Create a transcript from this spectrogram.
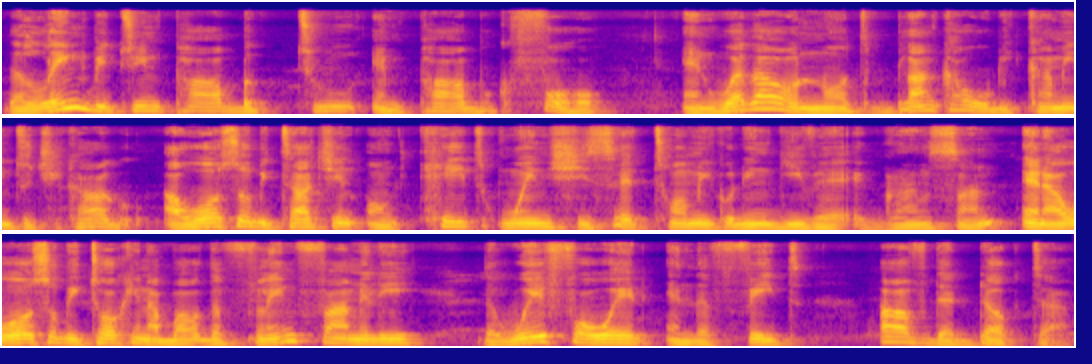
the link between Power Book 2 and Power Book 4, and whether or not Blanca will be coming to Chicago. I'll also be touching on Kate when she said Tommy couldn't give her a grandson. And I'll also be talking about the Flynn family, the way forward, and the fate of the doctor.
